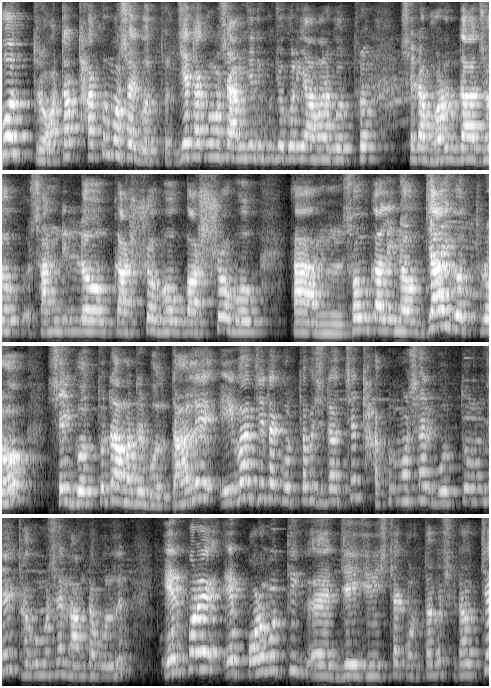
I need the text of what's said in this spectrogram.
গোত্র, অর্থাৎ ঠাকুরমশাই গোত্র। যে ঠাকুরমশাই আমি যদি পুজো করি আমার গোত্র, সেটা ভরদ্বাজ হোক, সান্ডিল্য হোক, কাশ্যপ হোক বাস্যপ হোক সৌকালীন হোক, যাই গোত্র হোক, সেই গোত্রটা আমাদের বলতে তাহলে এবার যেটা করতে হবে সেটা হচ্ছে ঠাকুরমশাইয়ের গোত্র অনুযায়ী ঠাকুরমশাইয়ের নামটা বললেন। এরপরে, এর পরবর্তী যেই জিনিসটা করতে হবে সেটা হচ্ছে,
